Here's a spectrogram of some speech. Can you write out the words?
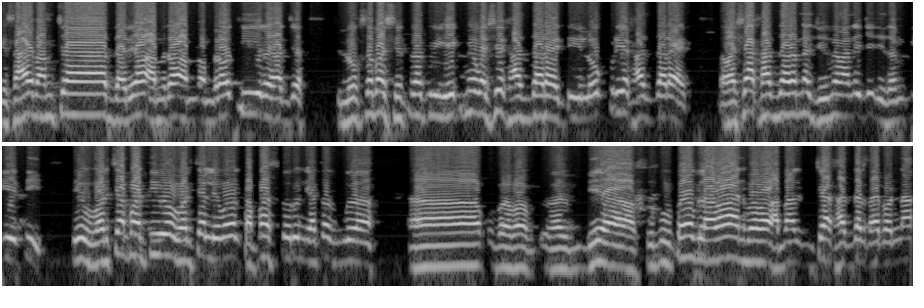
की साहेब आमच्या दर्या अमरावती राज्य लोकसभा क्षेत्रातील एकमेव असे खासदार आहेत ते लोकप्रिय खासदार आहेत. अशा खासदारांना जीवे जी धमकी येते ते वरच्या पातळीवर वरच्या लेवलवर तपास करून याचा उपयोग लावा आणि आमच्या खासदार साहेबांना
